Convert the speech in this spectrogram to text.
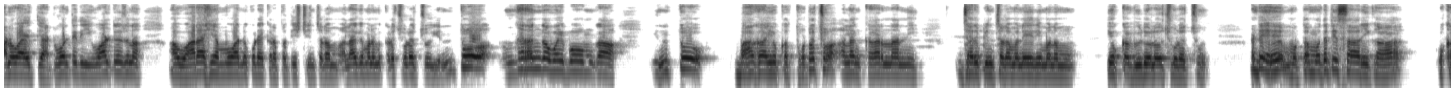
ఆనవాయితీ. అటువంటిది ఇవాళ రోజున ఆ వారాహి అమ్మవారిని కూడా ఇక్కడ ప్రతిష్ఠించడం అలాగే మనం ఇక్కడ చూడొచ్చు ఎంతో అంగరంగ వైభవంగా ఎంతో బాగా యొక్క తోటచో అలంకరణాన్ని జరిపించడం అనేది మనం ఈ యొక్క వీడియోలో చూడొచ్చు. అంటే మొట్టమొదటిసారిగా ఒక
